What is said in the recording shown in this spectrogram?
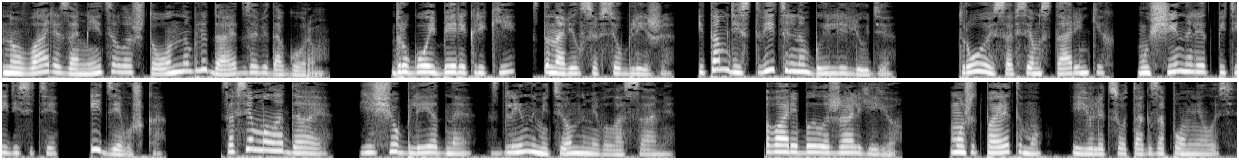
но Варя заметила, что он наблюдает за Видогором. Другой берег реки становился все ближе, и там действительно были люди. Трое совсем стареньких, мужчина лет пятидесяти и девушка. Совсем молодая, еще бледная, с длинными темными волосами. Варе было жаль ее. Может, поэтому ее лицо так запомнилось.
